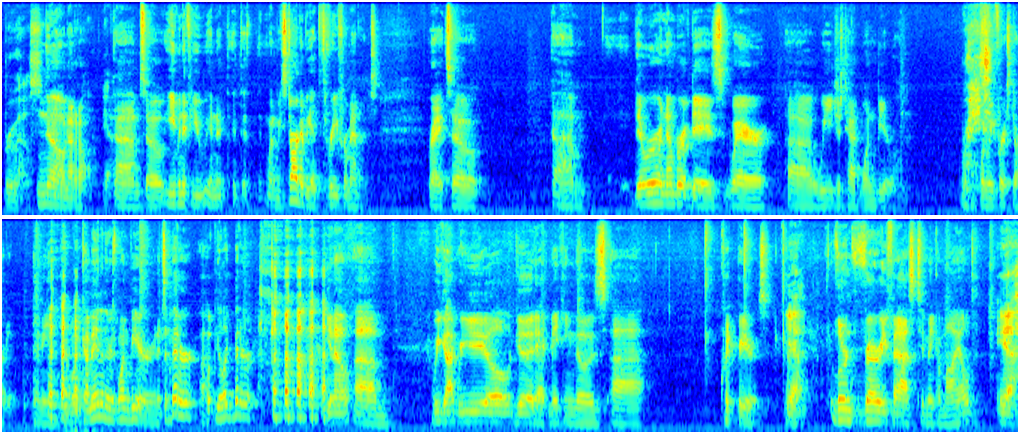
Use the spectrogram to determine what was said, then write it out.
brew house. No, not at all. Yeah. Um, so even if you, in when we started, we had three fermenters, right? So um, there were a number of days where uh, we just had one beer on Right. when we first started. I mean, people would come in and there's one beer, and it's a bitter. I hope you like bitter. you know, um, we got real good at making those uh, quick beers. right? Yeah. Learned very fast to make a mild. Yeah.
